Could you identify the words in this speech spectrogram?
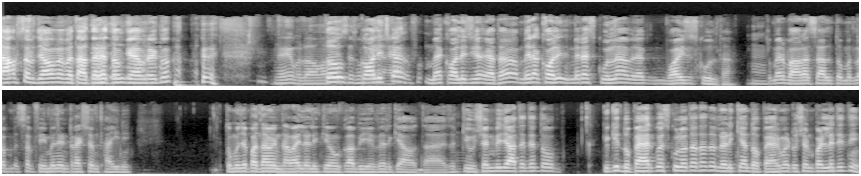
आप सब जाओ मैं बताता रहता हूँ कैमरे को। नहीं बताओ तो कॉलेज का मैं कॉलेज गया था मेरा कॉलेज मेरा स्कूल ना मेरा बॉयज़ स्कूल था। हम्म। तो मेरा बारह साल तो मतलब सब फीमेल इंटरेक्शन था ही नहीं। तो मुझे पता नहीं था भाई लड़कियों का बिहेवियर क्या होता है। तो ट्यूशन भी जाते थे तो क्योंकि दोपहर को स्कूल होता था तो लड़कियाँ दोपहर में ट्यूशन पढ़ लेती थी।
